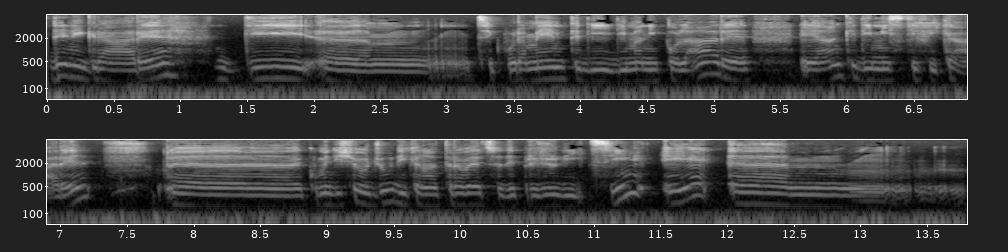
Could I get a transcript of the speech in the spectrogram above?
denigrare, di ehm, sicuramente di, di, manipolare e anche di mistificare, eh, come dicevo, giudicano attraverso dei pregiudizi e, ehm,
